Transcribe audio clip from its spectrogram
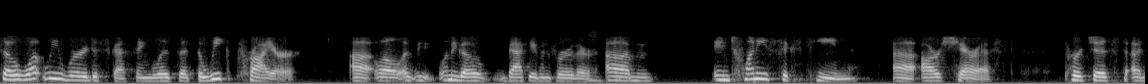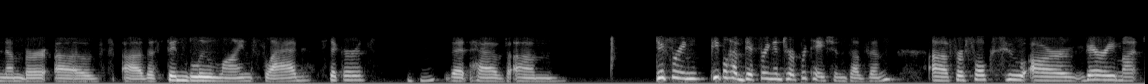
So what we were discussing was that the week prior, uh, well, let me, let me go back even further. Mm-hmm. Um, in 2016, uh, our sheriff purchased a number of uh, the thin blue line flag stickers mm-hmm. that have um, differing people have differing interpretations of them. Uh, for folks who are very much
